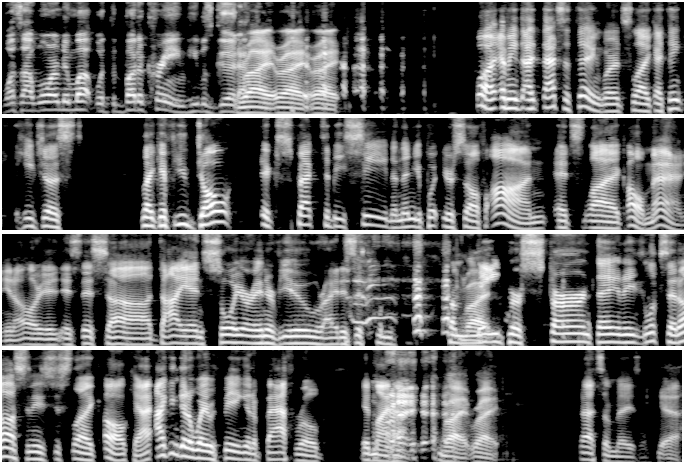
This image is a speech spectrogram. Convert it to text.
Once I warmed him up with the buttercream, he was good. Right, that. right, right. Well, I mean, I, that's the thing where it's like, I think he just, like, if you don't expect to be seen and then you put yourself on, it's like, oh man, you know, or i- is this uh Diane Sawyer interview, right? Is this some, some Right. major stern thing? And he looks at us and he's just like, oh, okay, I, I can get away with being in a bathrobe in my house. right, right. That's amazing. Yeah.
